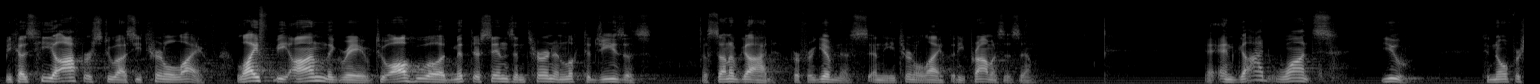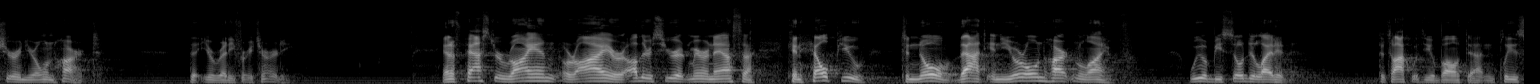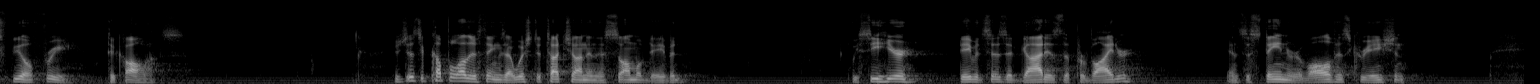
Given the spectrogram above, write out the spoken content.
because He offers to us eternal life, life beyond the grave to all who will admit their sins and turn and look to Jesus, the Son of God, for forgiveness and the eternal life that He promises them. And God wants you to know for sure in your own heart that you're ready for eternity. And if Pastor Ryan or I or others here at Maranatha can help you to know that in your own heart and life, we would be so delighted to talk with you about that. And please feel free to call us. There's just a couple other things I wish to touch on in this Psalm of David. We see here, David says that God is the provider and sustainer of all of his creation.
